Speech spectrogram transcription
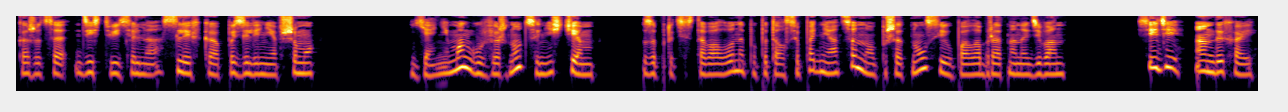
Кажется, действительно слегка позеленевшему. «Я не могу вернуться ни с чем», — запротестовал он и попытался подняться, но пошатнулся и упал обратно на диван. «Сиди, отдыхай».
